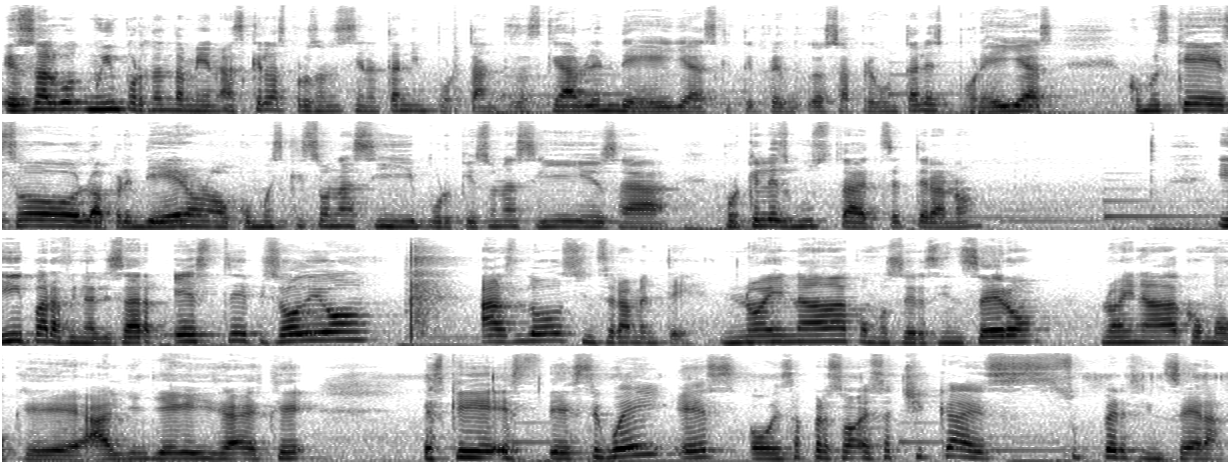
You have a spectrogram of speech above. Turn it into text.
eso es algo muy importante también, haz que las personas se sientan tan importantes, haz que hablen de ellas, que te, o sea, pregúntales por ellas, cómo es que eso lo aprendieron, o cómo es que son así, por qué son así, o sea, por qué les gusta, etcétera, ¿no? Y para finalizar este episodio, hazlo sinceramente. No hay nada como ser sincero, no hay nada como que alguien llegue y diga, es que, es que este güey es, o esa persona, esa chica es súper sincera.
